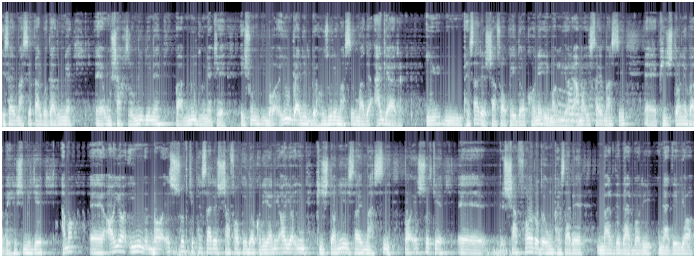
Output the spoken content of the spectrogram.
عیسی مسیح قلب و درون اون شخص رو می‌بینه و می‌دونه که ایشون با این دلیل به حضور مسیح اومده. اگر پسر شفا پیدا کنه ایمان میاره. اما عیسی مسیح پیشدانه و بهش میگه. اما آیا این باعث شد که پسرش شفا پیدا کنه؟ یعنی آیا این پیشدانی عیسی مسیح باعث شد که شفا رو به اون پسر مرد درباری نده یا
